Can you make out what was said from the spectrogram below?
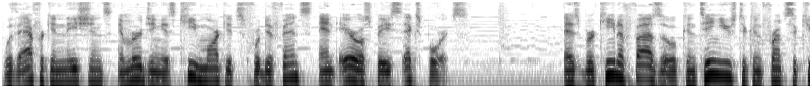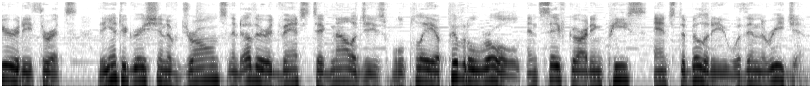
with African nations emerging as key markets for defense and aerospace exports. As Burkina Faso continues to confront security threats, the integration of drones and other advanced technologies will play a pivotal role in safeguarding peace and stability within the region.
